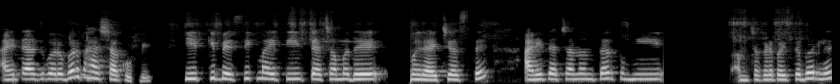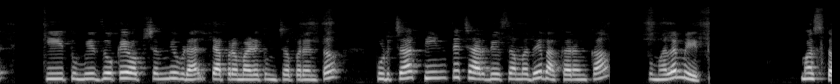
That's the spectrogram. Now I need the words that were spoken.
आणि त्याचबरोबर भाषा कुठली. ही इतकी बेसिक माहिती त्याच्यामध्ये भरायची असते आणि त्याच्यानंतर तुम्ही आमच्याकडे पैसे भरलेत की तुम्ही जो काही ऑप्शन निवडाल त्याप्रमाणे तुमच्यापर्यंत पुढच्या तीन ते चार दिवसामध्ये बाकारांका तुम्हाला मिळतील. मस्त.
